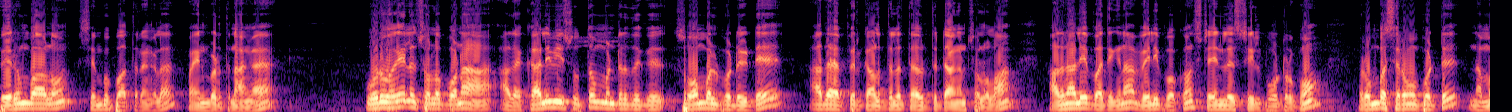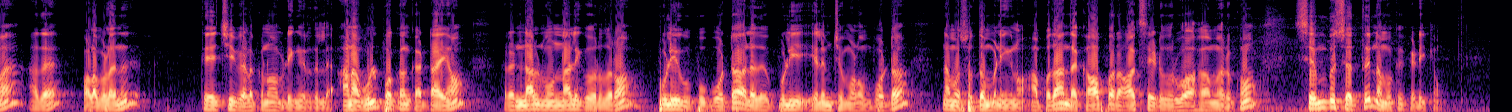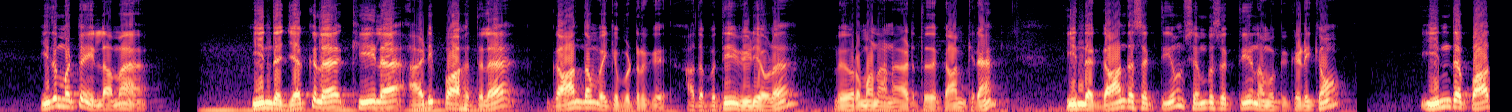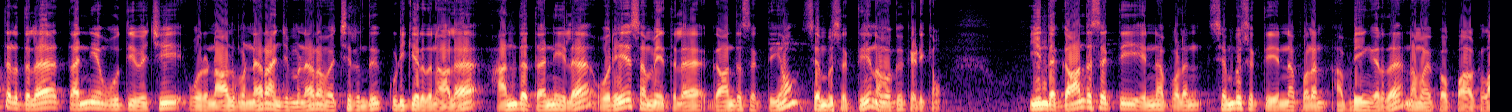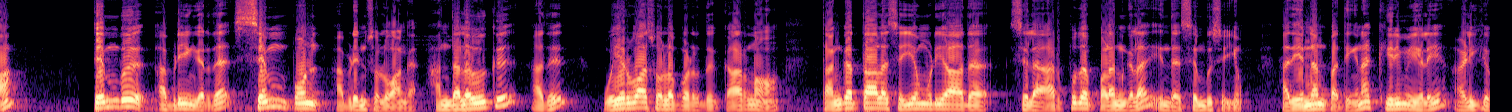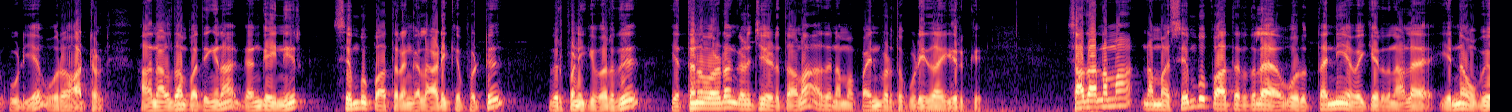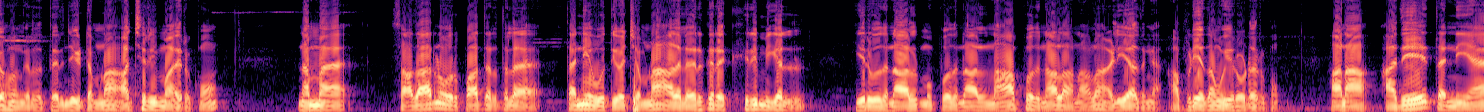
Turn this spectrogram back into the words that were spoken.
பெரும்பாலும் செம்பு பாத்திரங்களை பயன்படுத்தினாங்க. ஒரு வகையில் சொல்லப்போனால் அதை கழுவி சுத்தம் பண்ணுறதுக்கு சோம்பல் போட்டுக்கிட்டே அதை பிற்காலத்தில் தவிர்த்துட்டாங்கன்னு சொல்லலாம். அதனாலேயே பார்த்திங்கன்னா வெளிப்பக்கம் ஸ்டெயின்லெஸ் ஸ்டீல் போட்டிருக்கோம். ரொம்ப சிரமப்பட்டு நம்ம அதை பளபளன்னு தேய்ச்சி விளக்கணும் அப்படிங்கிறது இல்லை. ஆனால் உள்பக்கம் கட்டாயம் ரெண்டு நாள் மூணு நாளைக்கு ஒரு தரம் புளி உப்பு போட்டோ அல்லது புளி எலுமிச்சம்பழம் போட்டோ நம்ம சுத்தம் பண்ணிக்கணும். அப்போ தான் அந்த காப்பர் ஆக்சைடு உருவாகாமல் இருக்கும். செம்பு சத்து நமக்கு கிடைக்கும். இது மட்டும் இல்லாமல் இந்த ஜக்கில் கீழே அடிப்பாகத்தில் காந்தம் வைக்கப்பட்டிருக்கு. அதை பற்றி வீடியோவில் விவரமாக நான் அடுத்தது காமிக்கிறேன். இந்த காந்த சக்தியும் செம்பு சக்தியும் நமக்கு கிடைக்கும். இந்த பாத்திரத்தில் தண்ணியை ஊற்றி வச்சு ஒரு நாலு மணி நேரம் அஞ்சு மணி நேரம் வச்சுருந்து குடிக்கிறதுனால அந்த தண்ணியில் ஒரே சமயத்தில் காந்த சக்தியும் செம்பு சக்தியும் நமக்கு கிடைக்கும். இந்த காந்த சக்தி என்ன பலன் செம்பு சக்தி என்ன பலன் அப்படிங்கிறத நம்ம இப்போ பார்க்கலாம். செம்பு அப்படிங்கிறத செம்பொன் அப்படின்னு சொல்லுவாங்க. அந்த அளவுக்கு அது உயர்வாக சொல்லப்படுறதுக்கு காரணம் தங்கத்தால் செய்ய முடியாத சில அற்புத பலன்களை இந்த செம்பு செய்யும். அது என்னன்னு பார்த்தீங்கன்னா கிருமிகளை அழிக்கக்கூடிய ஒரு ஆற்றல். அதனால தான் பார்த்தீங்கன்னா கங்கை நீர் செம்பு பாத்திரங்கள் அடைக்கப்பட்டு விற்பனைக்கு வருது. எத்தனை வருடம் கழித்து எடுத்தாலும் அதை நம்ம பயன்படுத்தக்கூடியதாக இருக்குது சாதாரணமாக நம்ம செம்பு பாத்திரத்தில் ஒரு தண்ணியை வைக்கிறதுனால என்ன உபயோகங்கிறத தெரிஞ்சுக்கிட்டோம்னா ஆச்சரியமாக இருக்கும். நம்ம சாதாரண ஒரு பாத்திரத்தில் தண்ணியை ஊற்றி வச்சோம்னா அதில் இருக்கிற கிருமிகள் இருபது நாள் முப்பது நாள் நாற்பது நாள் ஆனாலும் அழியாதுங்க. அப்படியே தான் உயிரோடு இருக்கும். ஆனால் அதே தண்ணியை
